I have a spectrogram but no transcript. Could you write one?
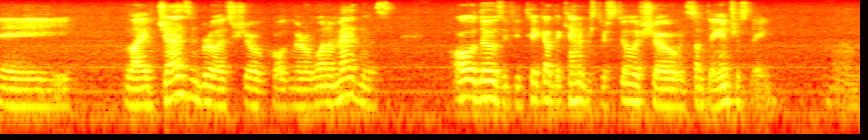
a live jazz and burlesque show called Marijuana Madness all of those, if you take out the cannabis, there's still a show and something interesting. Um,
